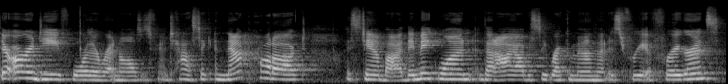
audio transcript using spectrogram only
their R&D for their retinols is fantastic. And that product, I stand by. They make one that I obviously recommend that is free of fragrance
